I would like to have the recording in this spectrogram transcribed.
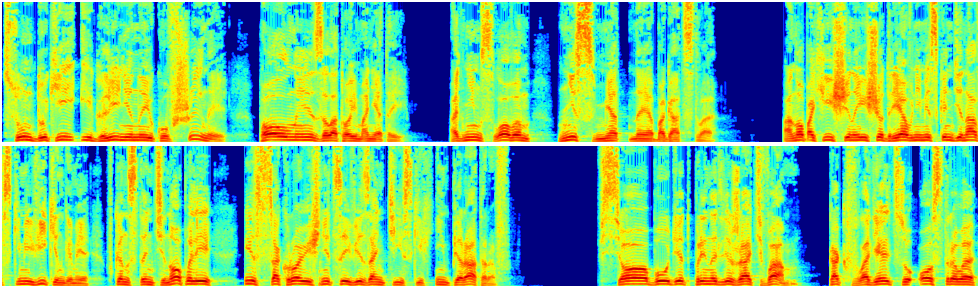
сундуки и глиняные кувшины, полные золотой монетой. Одним словом, несметное богатство. Оно похищено еще древними скандинавскими викингами в Константинополе из сокровищницы византийских императоров. Все будет принадлежать вам, как владельцу острова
